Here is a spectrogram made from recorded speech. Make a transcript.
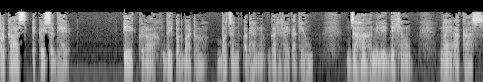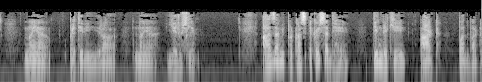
प्रकाश एक्काइस अध्याय एक र दुई पदबाट वचन अध्ययन गरिरहेका थियौं जहाँ हामीले देख्यौं नयाँ आकाश नयाँ पृथ्वी र नयाँ यरुसलेम। आज हामी प्रकाश एक्काइस अध्याय तीनदेखि आठ पदबाट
